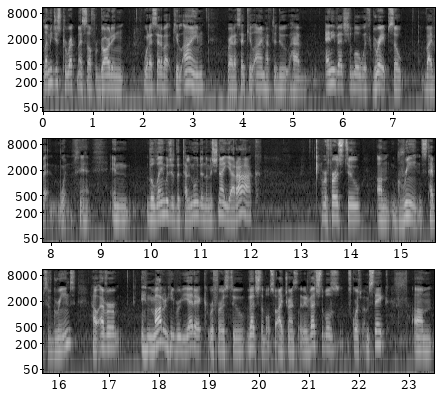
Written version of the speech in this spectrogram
Let me just correct myself regarding what I said about kilaim. Right, I said kilaim have to do have any vegetable with grapes. So by ve- in the language of the Talmud and the Mishnah, yarak refers to um, greens, types of greens. However, in modern Hebrew, yerek refers to vegetables. So I translated vegetables, of course, by mistake. Um,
